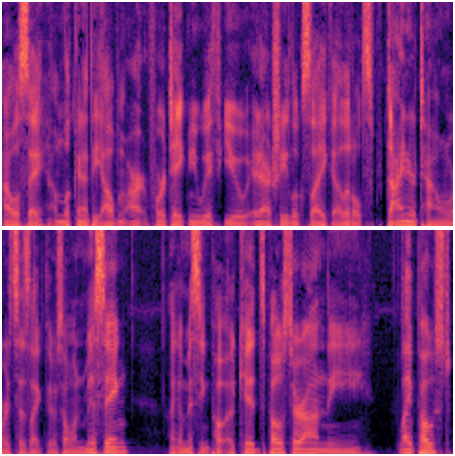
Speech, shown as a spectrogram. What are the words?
I will say I'm looking at the album art for "Take Me With You." It actually looks like a little diner town where it says like there's someone missing, like a missing po- a kid's poster on the light post,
